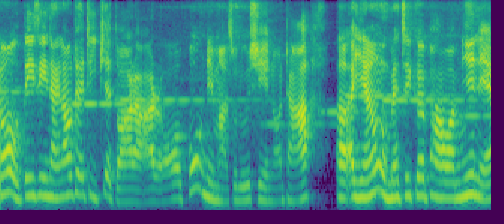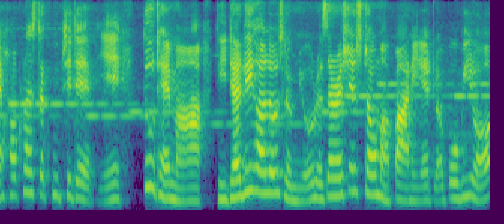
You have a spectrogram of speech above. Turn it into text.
တော်ကိုသိစေနိုင်လောက်တဲ့အထိဖြစ်သွားတာကတော့ပုံအမြင်မှာဆိုလို့ရှိရင်တော့ဒါအရန်ကို magical power မြင့်တဲ့ Horcrux တစ်ခုဖြစ်တဲ့အပြင် သူ့ထဲမှာဒီ Deadly Hallows လိုမျိုး Resurrection Stone မှာပါနေတဲ့အတွက်ပို့ပြီးတော့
